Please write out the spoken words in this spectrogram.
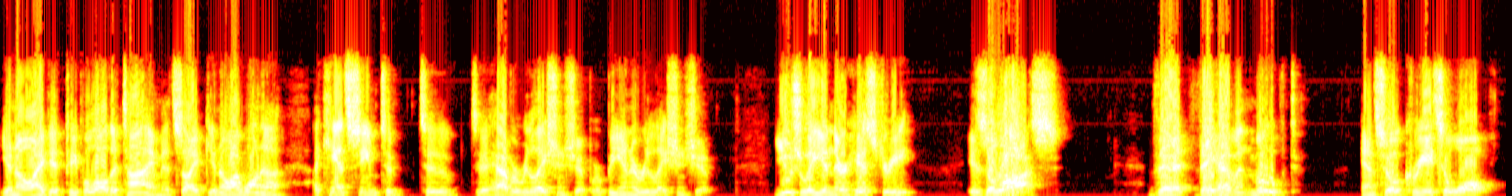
you know i get people all the time. It's like you know i want to i can't seem to to to have a relationship or be in a relationship. Usually in their history is a loss that they haven't moved. And so it creates a wall.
